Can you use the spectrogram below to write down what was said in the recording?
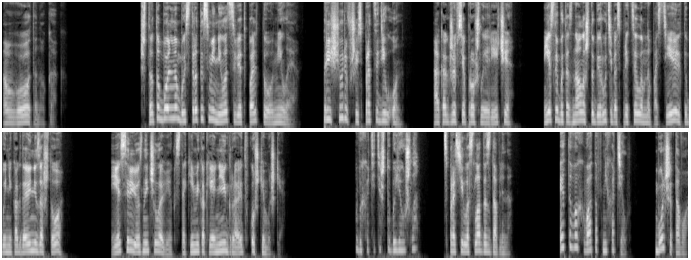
Вот оно как. «Что-то больно быстро ты сменила цвет пальто, милая», — прищурившись, процедил он. «А как же все прошлые речи? Если бы ты знала, что беру тебя с прицелом на постель, ты бы никогда и ни за что. Я серьезный человек, с такими, как я, не играют в кошки-мышки». «Вы хотите, чтобы я ушла?» — спросила Слада сдавленно. Этого Хватов не хотел. Больше того,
